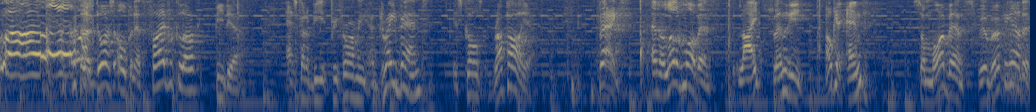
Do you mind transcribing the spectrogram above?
Ah! the doors open at 5 o'clock, be there. And it's gonna be performing a great band. It's called Rapalje. Thanks! And a lot of more bands. Like? Flannery. Okay, and? Some more bands. We're working at it.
